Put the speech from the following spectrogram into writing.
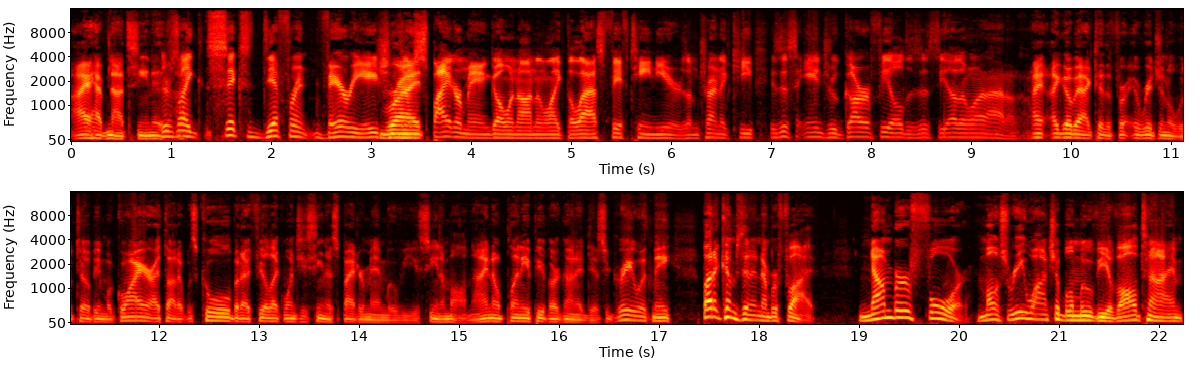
I have not seen it. There's like six different variations Right. of Spider-Man going on in like the last 15 years. I'm trying to keep. Is this Andrew Garfield? Is this the other one? I don't know. I, I go back to the original with Tobey Maguire. I thought it was cool, but I feel like once you've seen a Spider-Man movie, you've seen them all. Now I know plenty of people are going to disagree with me, but it comes in at number five. Number four, most rewatchable movie of all time.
